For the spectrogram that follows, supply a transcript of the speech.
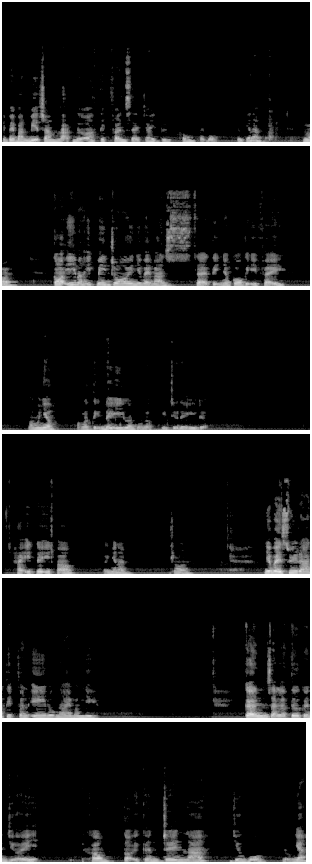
như vậy bạn biết rằng lát nữa tích phân sẽ chạy từ 0 tới 4 được nhé nào rồi, có y bằng x pin rồi, như vậy bạn sẽ tính cho cô cái y phẩy. Bằng bao nhiêu? Hoặc là tính DI luôn cũng được, cái chữ DI được. 2x dx phải không? Được nhất này rồi. Như vậy suy ra tích phân y lúc này bằng gì? Cần sẽ là từ cần dưới không tới cần trên là dương 4 đúng nhá.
